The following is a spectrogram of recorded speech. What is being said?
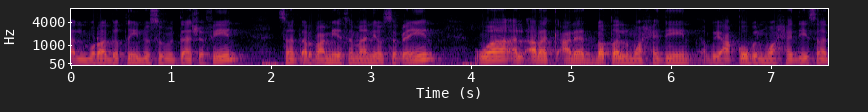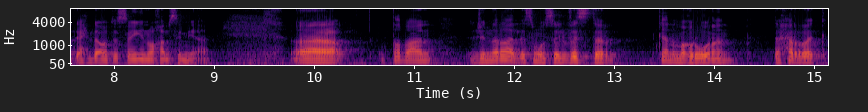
المرابطين يوسف بن تاشفين سنة 478 والأرك على يد بطل الموحدين أبو يعقوب الموحدي سنة 91 و500 آه، طبعا جنرال اسمه سيلفستر كان مغرورا تحرك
